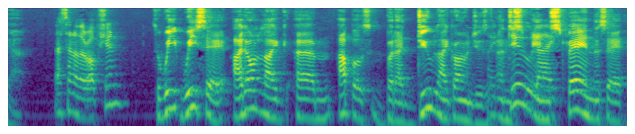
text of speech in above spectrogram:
yeah. that's another option So we, we say I don't like um, apples, but I do like oranges. I and do in like- Spain they say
